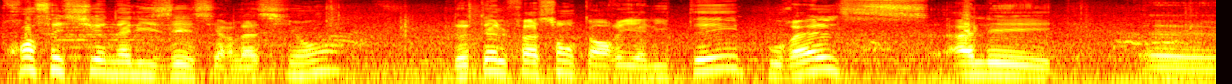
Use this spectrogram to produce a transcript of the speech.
professionnalisé ses relations de telle façon qu'en réalité, pour elle, aller, euh,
